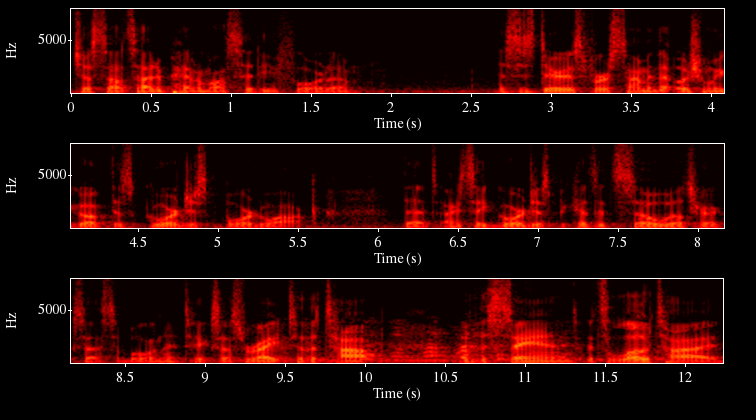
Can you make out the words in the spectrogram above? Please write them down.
just outside of Panama City, Florida. This is Darius' first time at the ocean. We go up this gorgeous boardwalk that I say gorgeous because it's so wheelchair accessible and it takes us right to the top of the sand. It's low tide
